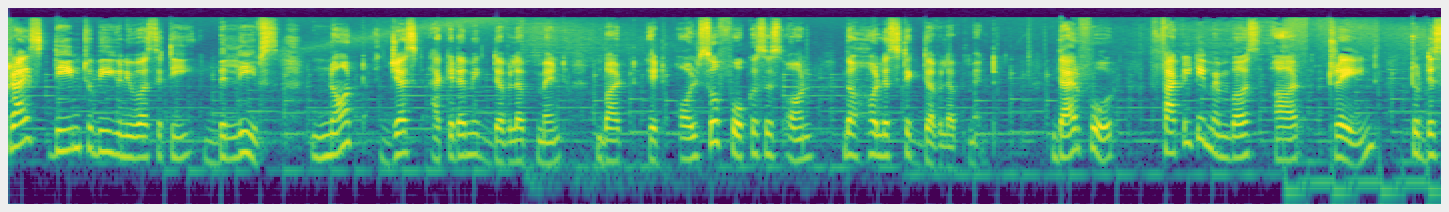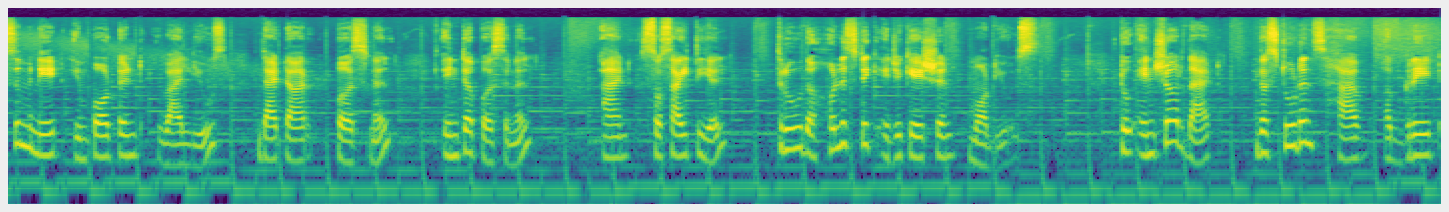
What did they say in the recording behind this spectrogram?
Christ Deemed to be University believes not just academic development, but it also focuses on the holistic development. Therefore, faculty members are trained to disseminate important values that are personal, interpersonal, and societal through the holistic education modules. To ensure that the students have a great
